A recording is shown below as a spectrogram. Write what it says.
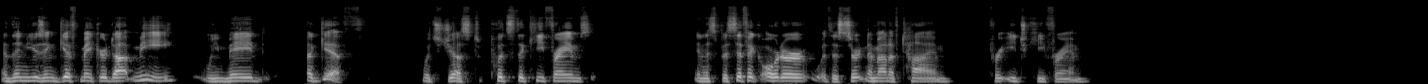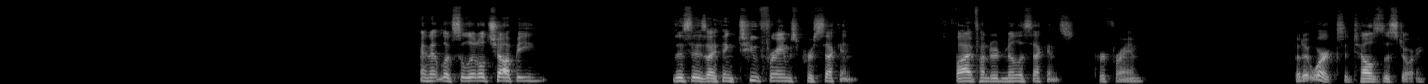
And then using gifmaker.me, we made a GIF, which just puts the keyframes in a specific order with a certain amount of time for each keyframe. And it looks a little choppy. This is, I think, two frames per second, 500 milliseconds per frame. But it works, it tells the story.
